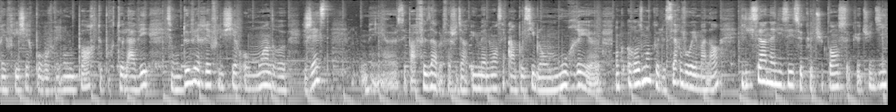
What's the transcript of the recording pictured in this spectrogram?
réfléchir pour ouvrir une porte, pour te laver. Si on devait réfléchir au moindre geste, mais euh, c'est pas faisable. Enfin, je veux dire, humainement, c'est impossible. On mourrait. Euh. Donc, heureusement que le cerveau est malin. Il sait analyser ce que tu penses, ce que tu dis,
